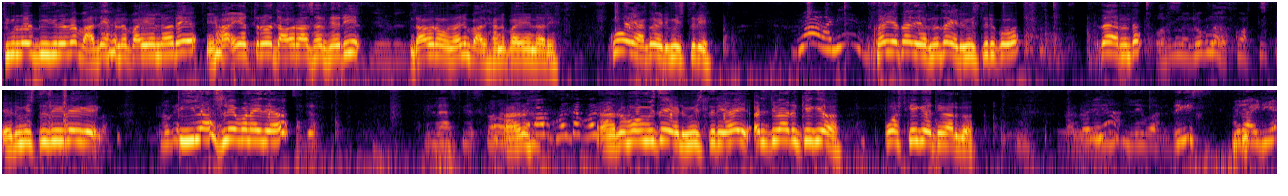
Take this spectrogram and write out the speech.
चुलो बिग्रेर भातै खान पाइएन अरे। यहाँ यत्रो दाउरा छ फेरि। दाउरा हुँदा नि भात खान पाइएन अरे। को यहाँको हेड मिस्त्री? म हो नि खै यता हेर्नु त हेड मिस्त्री को हो। यता हेर्नु त। हेड मिस्त्रीले पिलासले बनाइदियो। त अरू मम्मी चाहिँ हेड मिस्त्री है। अनि तिमीहरू के के हो? पोस्ट के के हो तिमीहरूको? मेरो आइडिया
